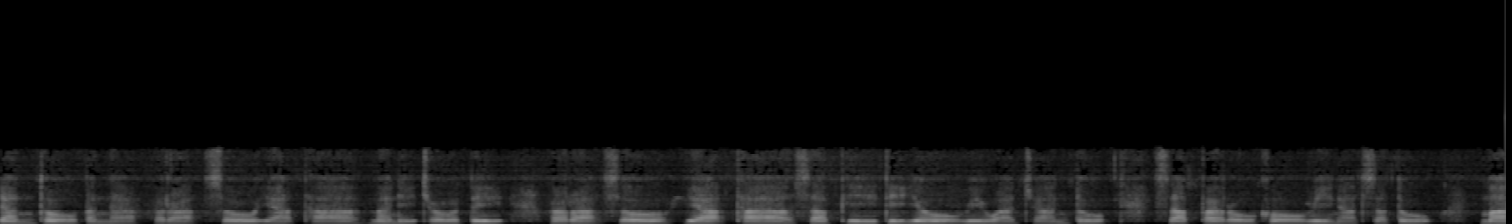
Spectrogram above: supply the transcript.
จันโทปนะระโสยถามณิโชติระโสยถาสัพพิติโยวิวัจจันตุสัพพโรโควินัสตุ มา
